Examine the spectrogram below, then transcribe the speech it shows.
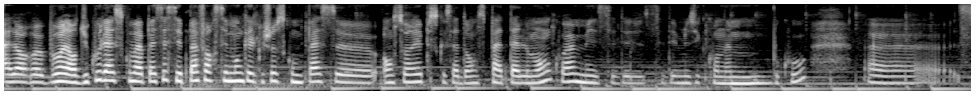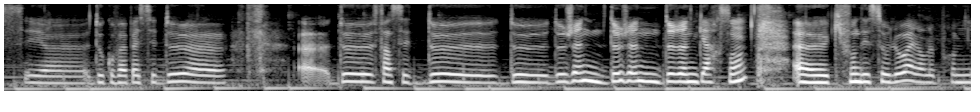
Alors euh, bon, alors du coup là, ce qu'on va passer, c'est pas forcément quelque chose qu'on passe euh, en soirée parce que ça danse pas tellement, quoi. Mais c'est des, des musiques qu'on aime beaucoup. Euh, euh, donc on va passer deux, deux, enfin c'est deux, deux, deux jeunes, deux jeunes, deux jeunes garçons qui font des solos. Alors le premier,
